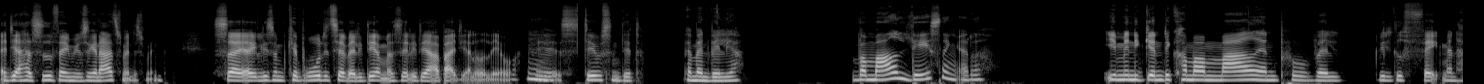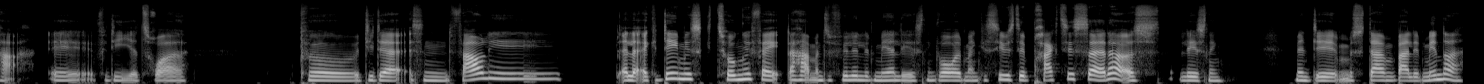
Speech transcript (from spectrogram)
at jeg har sidefag i Music and Arts Management. Så jeg ligesom kan bruge det til at validere mig selv i det arbejde, jeg allerede laver. Mm. Øh, så det er jo sådan lidt, hvad man vælger. Hvor meget læsning er det? Jamen igen, det kommer meget an på, hvilket fag man har. Øh, fordi jeg tror, på de der sådan, faglige eller akademisk tunge fag, der har man selvfølgelig lidt mere læsning, hvor at man kan sige, hvis det er praktisk, så er der også læsning. Men det, der er bare lidt mindre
